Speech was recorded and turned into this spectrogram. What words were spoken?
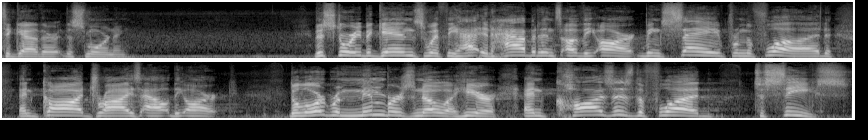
together this morning. This story begins with the inhabitants of the ark being saved from the flood, and God dries out the ark. The Lord remembers Noah here and causes the flood to cease.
